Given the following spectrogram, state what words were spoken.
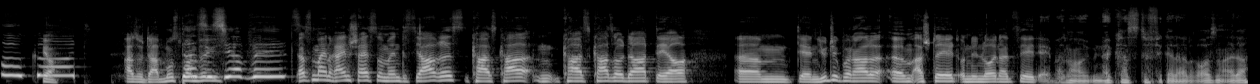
oh Ja. Gott. Also da muss man Das wirklich. ist ja wild. Das ist mein rein scheiß Moment des Jahres. KSK, ein KSK-Soldat, der, ähm, der einen YouTube-Kanal ähm, erstellt und den Leuten erzählt, ey, pass mal, ich bin der krasseste Ficker da draußen, Alter.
